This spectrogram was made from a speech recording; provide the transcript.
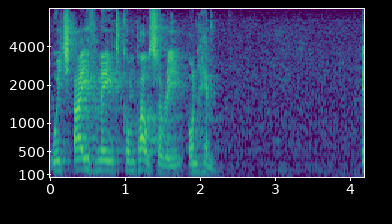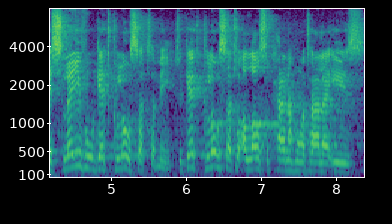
which I've made compulsory on him. A slave will get closer to me. To get closer to Allah subhanahu wa ta'ala is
